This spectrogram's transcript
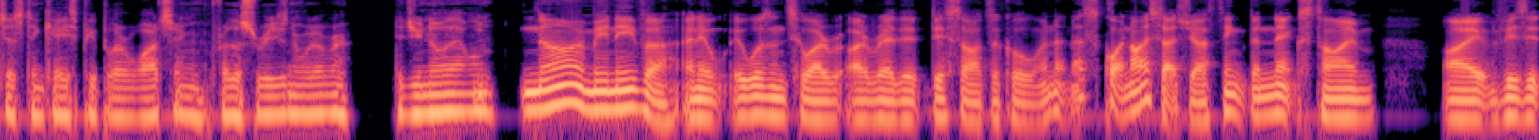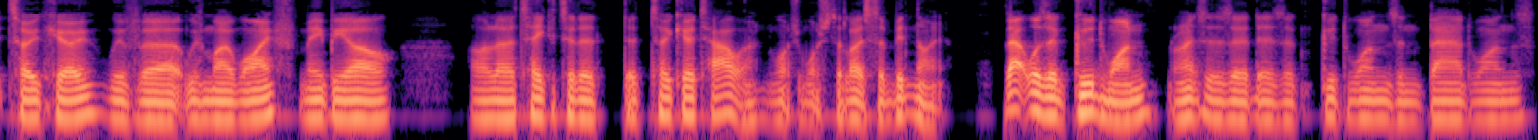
just in case people are watching for this reason or whatever. Did you know that one? No, me neither. And it it wasn't until I, I read it, this article, and that's quite nice actually. I think the next time I visit Tokyo with uh, with my wife, maybe I'll I'll uh, take her to the, the Tokyo Tower and watch watch the lights at midnight. That was a good one, right? So there's a there's a good ones and bad ones.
